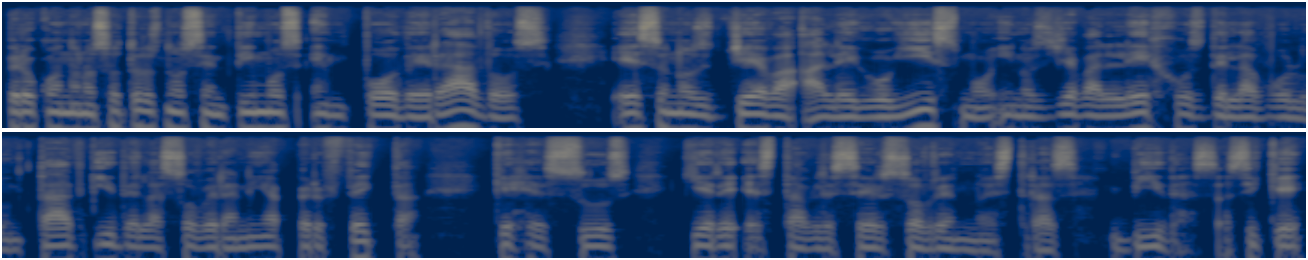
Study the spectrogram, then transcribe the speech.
Pero cuando nosotros nos sentimos empoderados, eso nos lleva al egoísmo y nos lleva lejos de la voluntad y de la soberanía perfecta que Jesús quiere establecer sobre nuestras vidas. Así que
